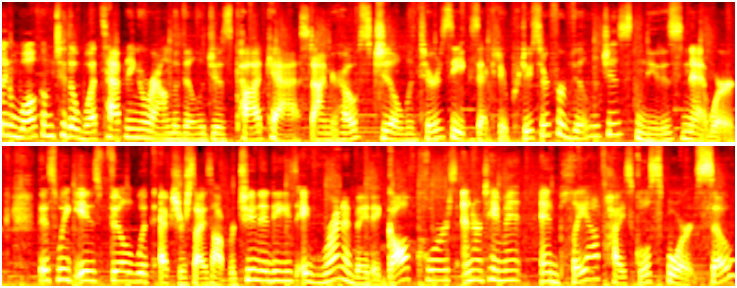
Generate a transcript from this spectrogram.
and welcome to the What's Happening Around the Villages podcast. I'm your host, Jill Winters, the executive producer for Villages News Network. This week is filled with exercise opportunities, a renovated golf course, entertainment, and playoff high school sports. So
